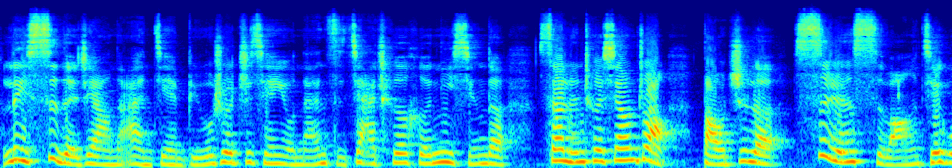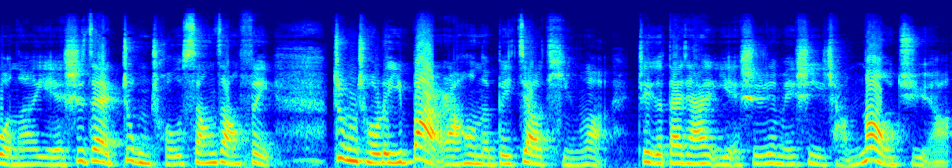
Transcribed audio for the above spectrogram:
类似的这样的案件，比如说之前有男子驾车和逆行的三轮车相撞，导致了四人死亡，结果呢也是在众筹丧葬费，众筹了一半，然后呢被叫停了。这个大家也是认为是一场闹剧啊，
